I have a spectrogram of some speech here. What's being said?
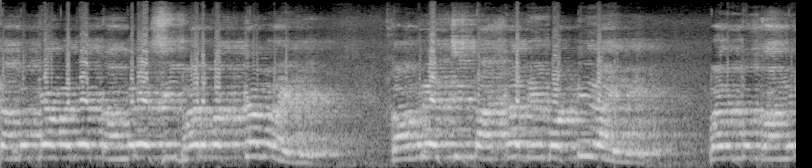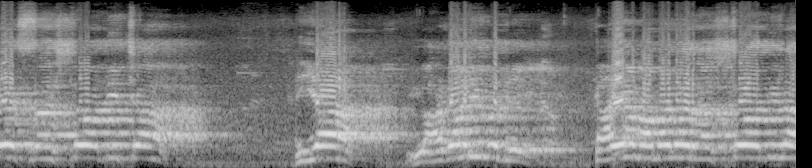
तालुक्यामध्ये काँग्रेस ही भरभक्कम राहिली. काँग्रेसची ताकद ही मोठी राहिली. परंतु काँग्रेस राष्ट्रवादीच्या या आघाडीमध्ये कायम आम्हाला राष्ट्रवादीला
